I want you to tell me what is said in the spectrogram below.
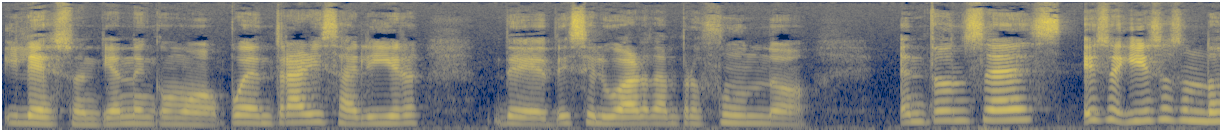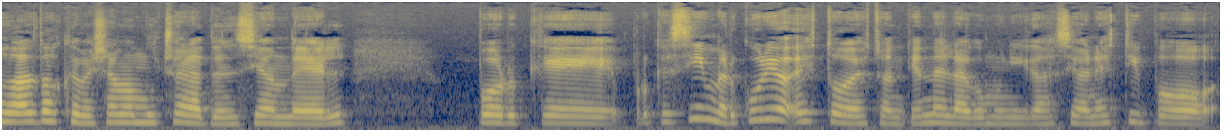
ileso, ¿entienden? Como puede entrar y salir de, de ese lugar tan profundo. Entonces, eso, y esos son dos datos que me llaman mucho la atención de él. Porque, porque sí, Mercurio es todo esto, entiende la comunicación. Es tipo,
